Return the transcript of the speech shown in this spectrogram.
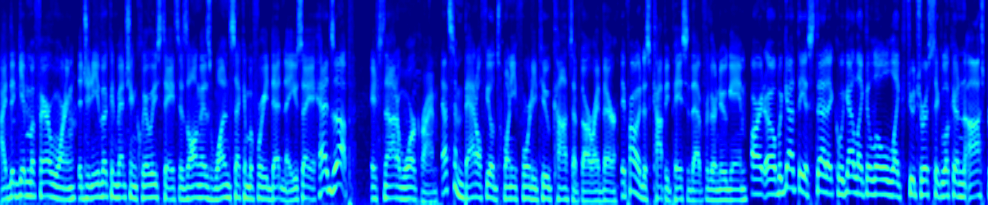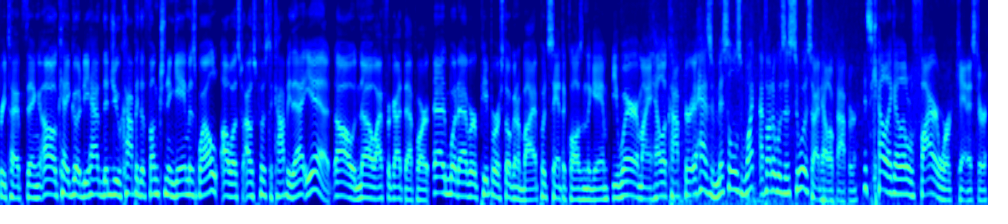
I did give him a fair warning. The Geneva Convention clearly states as long as one second before you detonate, you say, heads up. It's not a war crime. That's some Battlefield 2042 concept art right there. They probably just copy pasted that for their new game. All right, oh, we got the aesthetic. We got like a little like futuristic looking Osprey type thing. Oh, okay, good. Do you have, did you copy the functioning game as well? Oh, I was, I was supposed to copy that? Yeah. Oh, no, I forgot that part. Eh, whatever. People are still gonna buy it. Put Santa Claus in the game. Beware my helicopter. It has missiles? What? I thought it was a suicide helicopter. It's got like a little firework canister.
